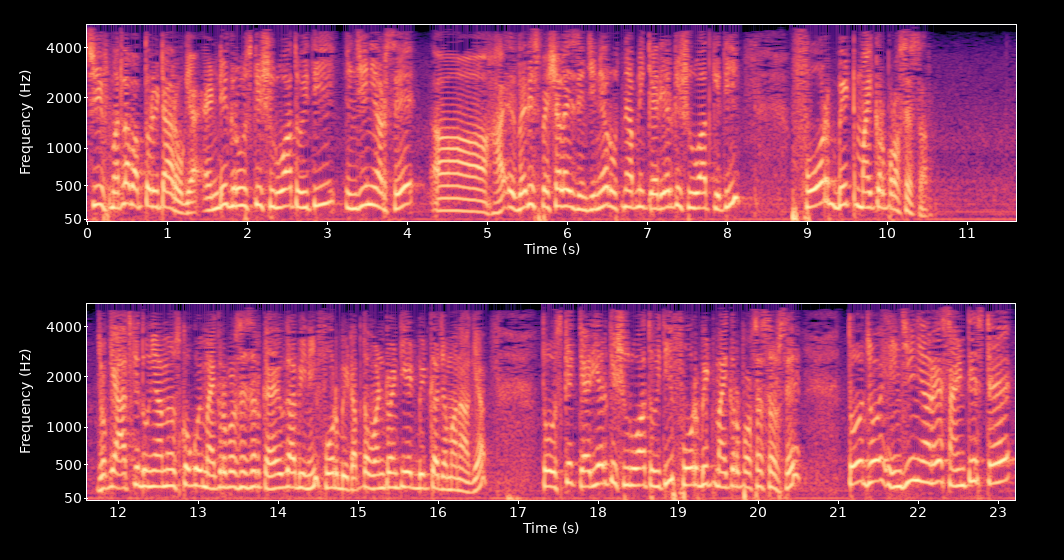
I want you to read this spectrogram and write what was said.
चीफ, मतलब अब तो रिटायर हो गया। एंडी ग्रूज की शुरुआत हुई थी इंजीनियर से, वेरी स्पेशलाइज्ड इंजीनियर। उसने अपनी कैरियर की शुरुआत की थी 4 बिट माइक्रो प्रोसेसर, जो कि आज की दुनिया में उसको कोई माइक्रो प्रोसेसर कहेगा भी नहीं, 4 बिट। अब तो 128 बिट का जमाना आ गया। तो उसके कैरियर की शुरुआत हुई थी 4 बिट माइक्रो प्रोसेसर से। तो जो इंजीनियर है, साइंटिस्ट है,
